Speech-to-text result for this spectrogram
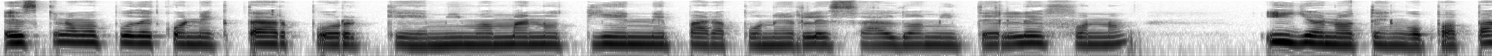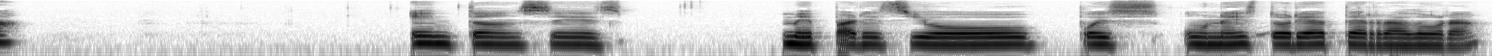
es que no me pude conectar porque mi mamá no tiene para ponerle saldo a mi teléfono y yo no tengo papá. Entonces me pareció pues una historia aterradora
